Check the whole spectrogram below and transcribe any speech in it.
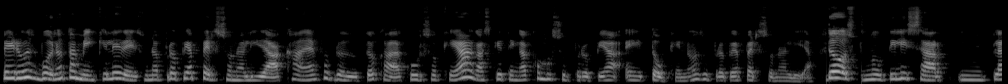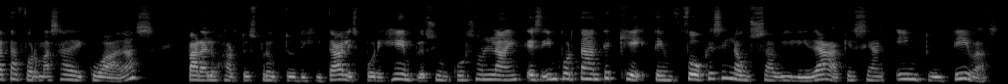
pero es bueno también que le des una propia personalidad a cada infoproducto, cada curso que hagas, que tenga como su propia eh, toque, ¿no? Su propia personalidad. Dos, no utilizar mm, plataformas adecuadas para alojar tus productos digitales. Por ejemplo, si un curso online es importante que te enfoques en la usabilidad, que sean intuitivas.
